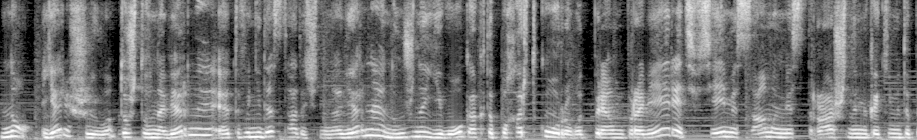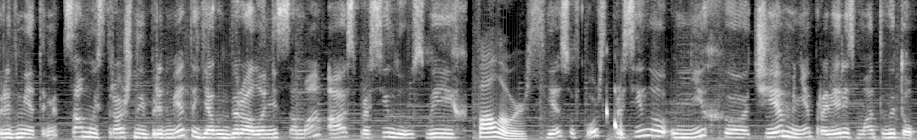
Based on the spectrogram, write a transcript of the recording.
Но я решила, решила, то, что, наверное, этого недостаточно. Наверное, нужно его как-то по хардкору вот прям проверить всеми самыми страшными какими-то предметами. Самые страшные предметы я выбирала не сама, а спросила у своих followers. Yes, of course. Спросила у них, э, чем мне проверить матовый топ.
